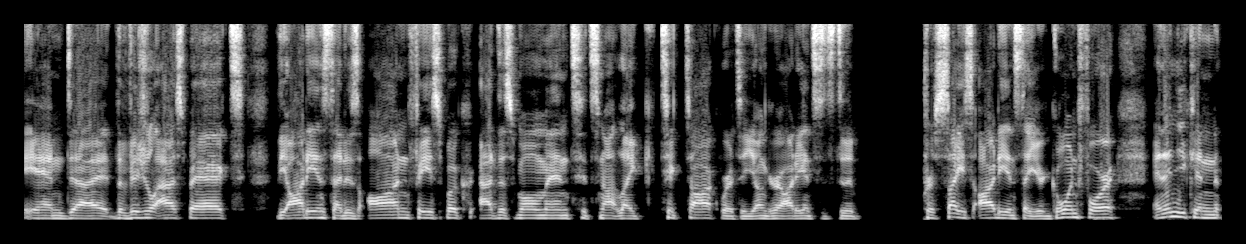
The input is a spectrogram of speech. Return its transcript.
And uh, the visual aspect, the audience that is on Facebook at this moment, it's not like TikTok where it's a younger audience. It's the precise audience that you're going for. And then you can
